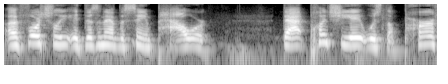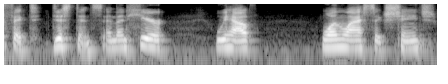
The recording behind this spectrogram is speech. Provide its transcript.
unfortunately, it doesn't have the same power. That punch he ate was the perfect distance, and then here we have one last exchange.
